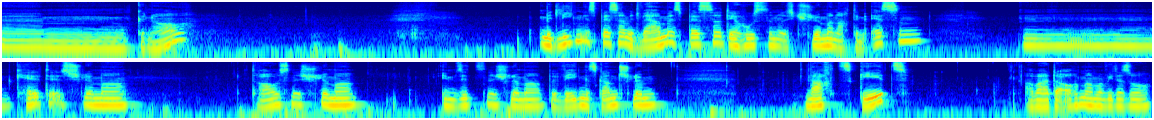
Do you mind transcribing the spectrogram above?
Ähm, genau. Mit Liegen ist besser, mit Wärme ist besser, der Husten ist schlimmer nach dem Essen. Hm, Kälte ist schlimmer. Draußen ist schlimmer. Im Sitzen ist schlimmer. Bewegen ist ganz schlimm. Nachts geht's. Aber hat er auch immer mal wieder so,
